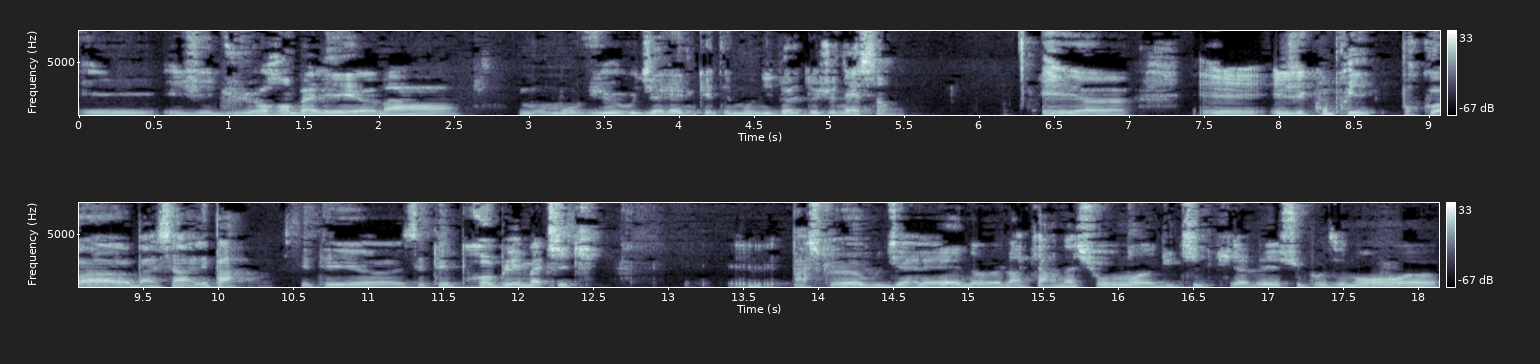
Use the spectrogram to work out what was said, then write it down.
et, et j'ai dû remballer euh, ma mon, vieux Woody Allen qui était mon idole de jeunesse et euh, et, et j'ai compris pourquoi bah ça allait pas c'était euh, c'était problématique parce que Woody Allen euh, l'incarnation du type qui avait supposément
